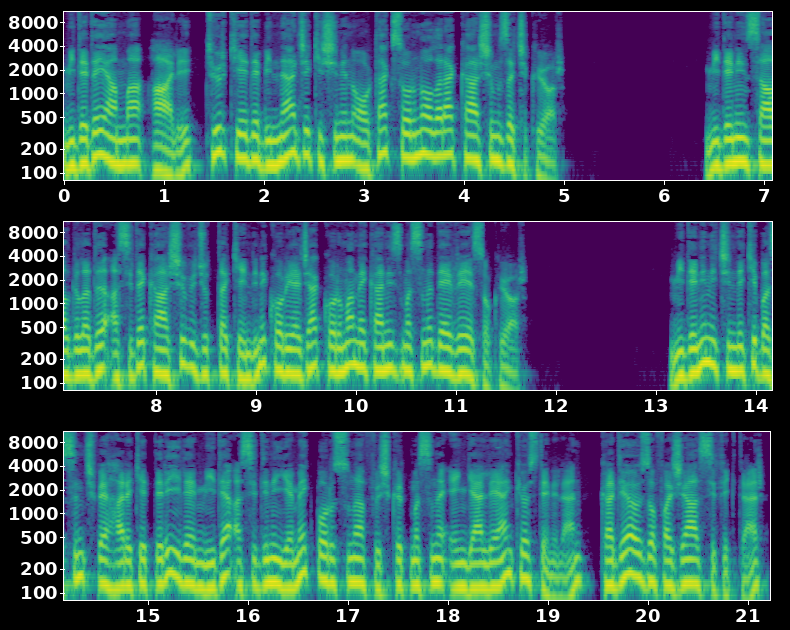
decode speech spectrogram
midede yanma hali, Türkiye'de binlerce kişinin ortak sorunu olarak karşımıza çıkıyor midenin salgıladığı aside karşı vücutta kendini koruyacak koruma mekanizmasını devreye sokuyor. Midenin içindeki basınç ve hareketleri ile mide asidini yemek borusuna fışkırtmasını engelleyen köstenilen, kadyaözofajal sifikter,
